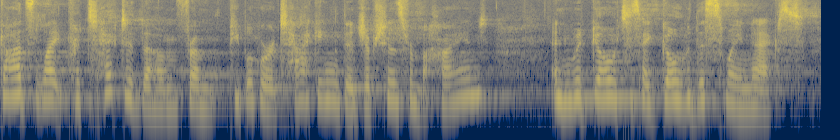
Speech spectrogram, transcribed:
God's light protected them from people who were attacking the Egyptians from behind, and would go to say, Go this way next.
